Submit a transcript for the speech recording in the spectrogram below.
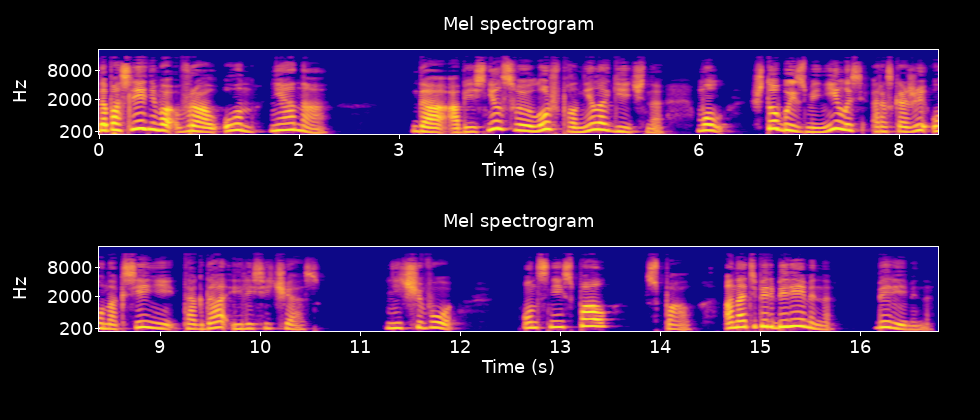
До последнего врал он, не она. Да, объяснил свою ложь вполне логично. Мол, что бы изменилось, расскажи он о Ксении тогда или сейчас. Ничего. Он с ней спал? Спал. Она теперь беременна? Беременна.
